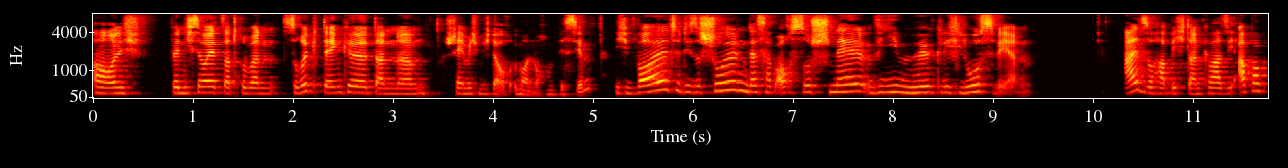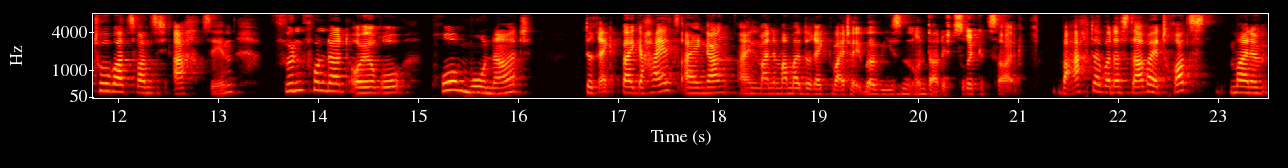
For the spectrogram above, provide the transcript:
Und ich, wenn ich so jetzt darüber zurückdenke, dann ähm, schäme ich mich da auch immer noch ein bisschen. Ich wollte diese Schulden deshalb auch so schnell wie möglich loswerden. Also habe ich dann quasi ab Oktober 2018 500 Euro pro Monat direkt bei Gehaltseingang an meine Mama direkt weiter überwiesen und dadurch zurückgezahlt. Beachte aber, dass dabei trotz meinem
